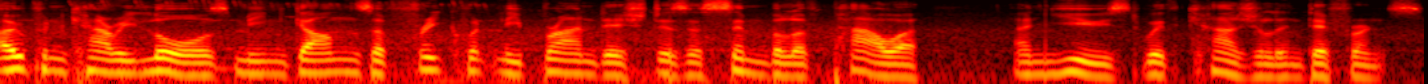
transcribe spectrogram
Open carry laws mean guns are frequently brandished as a symbol of power and used with casual indifference.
